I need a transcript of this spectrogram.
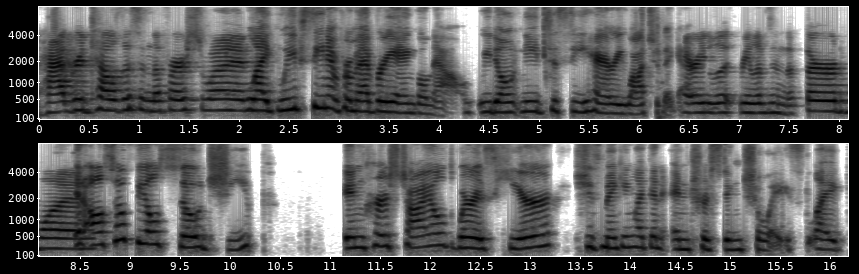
Hagrid tells us in the first one. Like we've seen it from every angle now. We don't need to see Harry watch it again. Harry li- relives in the third one. it also feels so cheap in Cursed Child, whereas here she's making like an interesting choice. Like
